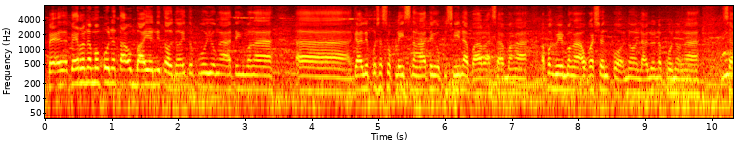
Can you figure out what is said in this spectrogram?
pe- pero naman po ng taong bayan nito. No? Ito po yung ating mga ah, galing po sa supplies ng ating opisina para sa mga, kapag may mga okasyon po, no? lalo na po nung, ah, sa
